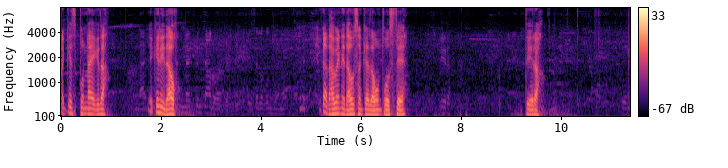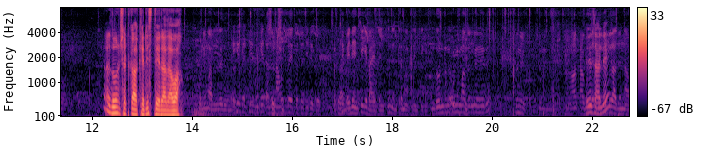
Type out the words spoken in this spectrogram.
नक्कीच पुन्हा एकदा. एकेरी धाव. एका धावेने धावसंख्या जाऊन पोहोचते. तेरा. दोन षटका अखेरीस तेरा धावा. झाले मारलेले दोन त्याचं नाव तुला येतो त्याची देतो पहिले यांची घे बाहेर त्यांची नंतर मग आपल्यांची घे दोन रन कोणी मारलेले हे रे सुनील सुनील हे झाले? अजून नाव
